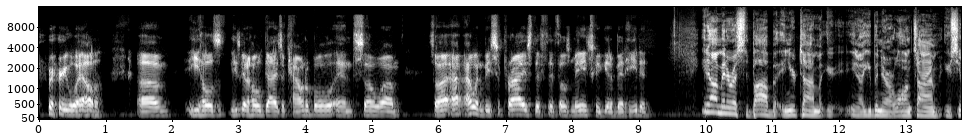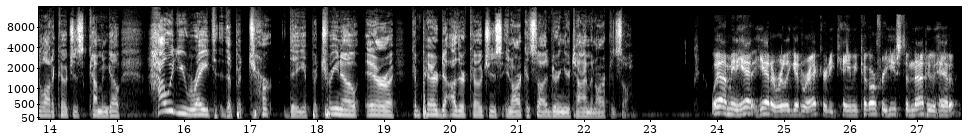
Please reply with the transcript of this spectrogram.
very well. Um, he holds. He's going to hold guys accountable, and so um, so I, I wouldn't be surprised if if those meetings could get a bit heated. You know, I'm interested, Bob, in your time. You know, you've been there a long time. You've seen a lot of coaches come and go. How would you rate the Pater- the Petrino era compared to other coaches in Arkansas during your time in Arkansas? Well, I mean, he had he had a really good record. He came, he took over for Houston Nutt, who had,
